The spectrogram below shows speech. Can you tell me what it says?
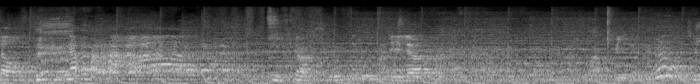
ou pas? Non. Tu te. Et ah. là. Je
